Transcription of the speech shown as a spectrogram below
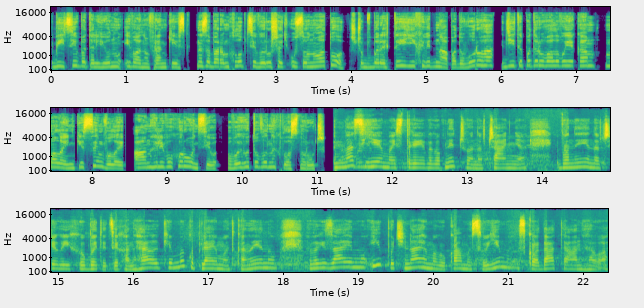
бійців батальйону Івано-Франківськ. Незабаром хлопці вирушать у зону АТО, щоб вберегти їх від нападу ворога. Діти подарували воякам маленькі символи ангелів-охоронців, виготовлених власноруч. У нас є майстри виробничого навчання. Вони навчили їх робити цих ангеликів. Ми купляємо тканину, вирізаємо і починаємо руками своїми складати ангела,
